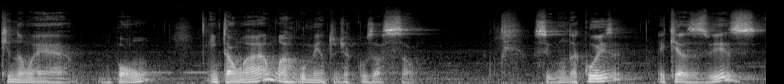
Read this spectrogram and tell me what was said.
que não é bom, então há um argumento de acusação. Segunda coisa é que às vezes,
